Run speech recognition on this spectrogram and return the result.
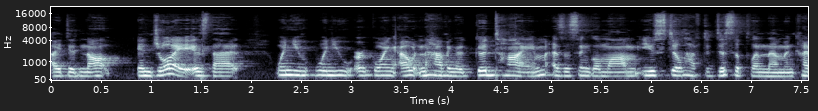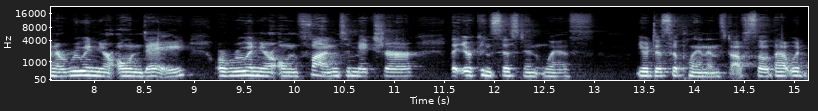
I did not enjoy is that when you when you are going out and having a good time as a single mom you still have to discipline them and kind of ruin your own day or ruin your own fun to make sure that you're consistent with your discipline and stuff so that would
